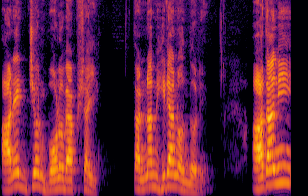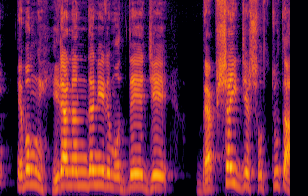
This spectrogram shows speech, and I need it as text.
আরেকজন বড় ব্যবসায়ী, তার নাম হীরানন্দনী। আদানি এবং হীরানন্দানির মধ্যে যে ব্যবসায়িক যে শত্রুতা,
